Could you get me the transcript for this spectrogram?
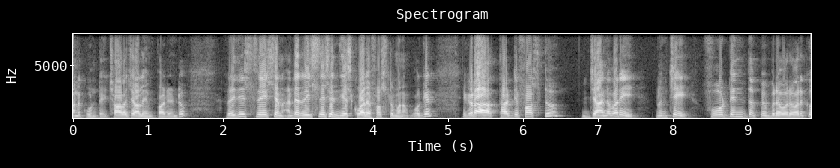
మనకు ఉంటాయి. చాలా చాలా ఇంపార్టెంట్. రిజిస్ట్రేషన్ అంటే రిజిస్ట్రేషన్ చేసుకోవాలి ఫస్ట్ మనం ఓకే ఇక్కడ థర్టీ ఫస్ట్ జనవరి నుంచి ఫోర్టీన్త్ ఫిబ్రవరి వరకు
